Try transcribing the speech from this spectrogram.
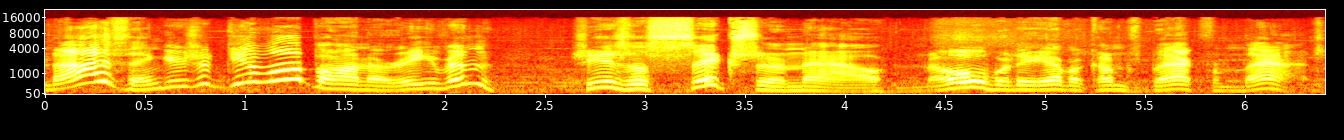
And I think you should give up on her, even. She's a sixer now. Nobody ever comes back from that.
